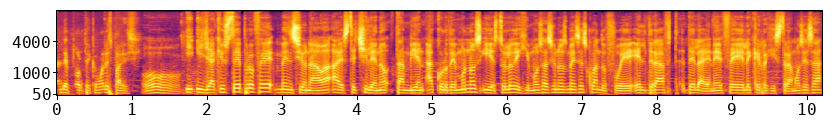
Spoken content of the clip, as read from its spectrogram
Al deporte. ¿Cómo les parece? Oh. Y, y ya que usted, profe, mencionaba a este chileno, también acordémonos, y esto lo dijimos hace unos meses cuando fue el draft de la NFL, que registramos esa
